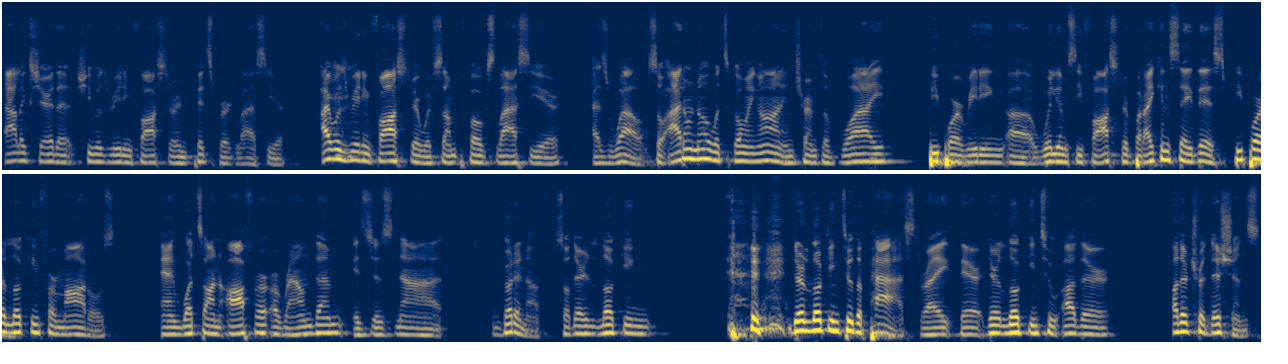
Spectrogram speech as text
Alex shared that she was reading Foster in Pittsburgh last year. I was reading Foster with some folks last year as well. So I don't know what's going on in terms of why people are reading uh, William Z. Foster, but I can say this people are looking for models, and what's on offer around them is just not good enough. So they're looking they're looking to the past, right? They're they're looking to other other traditions.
